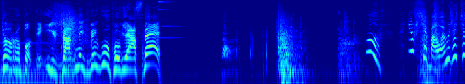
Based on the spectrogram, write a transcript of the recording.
Do roboty i żadnych wygłupów, jasne? przejebałam, że cię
